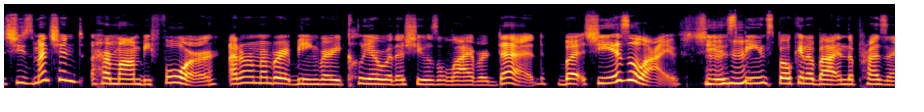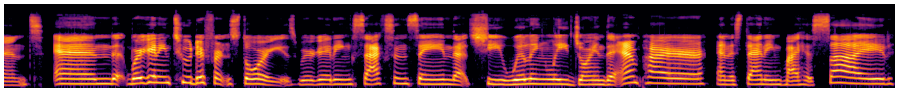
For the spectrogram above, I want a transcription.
she's mentioned her mom before. I don't remember it being very clear whether she was alive or dead, but she is alive. She mm-hmm. is being spoken about in the present. And we're getting two different stories. We're getting Saxon saying that she willingly joined the Empire and is standing by his side.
